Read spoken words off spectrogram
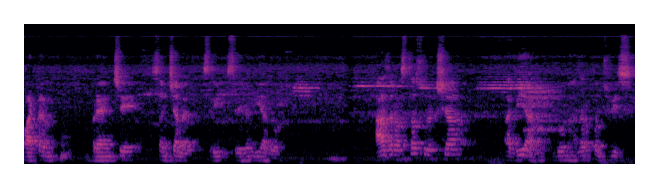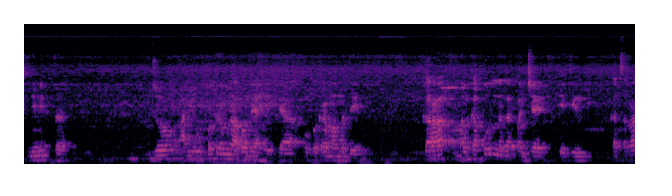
पाटण ब्रँचचे संचालक श्री श्रीरंग यादव. आज रस्ता सुरक्षा अभियान दोन हजार पंचवीस निमित्त जो आम्ही उपक्रम राबवले आहे त्या उपक्रमामध्ये करा मलकापूर नगरपंचायत येथील कचरा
